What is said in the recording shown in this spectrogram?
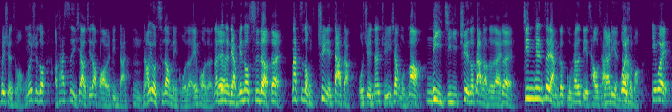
会选什么？我们会选说哦，他私底下有接到华为的订单，嗯，然后又吃到美国的 Apple 的，那变成两边都吃的，对。那这种去年大涨，我简单举例，像稳懋、利基，去年都大涨，对不对？对。今天这两个股票都跌超惨，压力很大。为什么？因为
